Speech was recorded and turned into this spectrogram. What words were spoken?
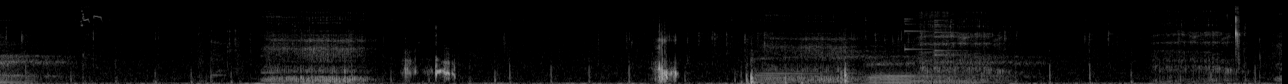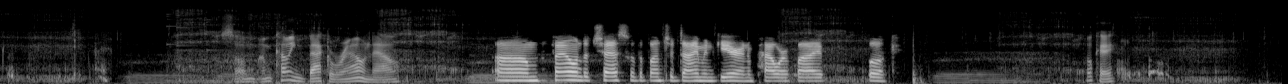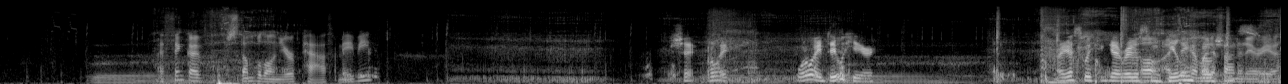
So I'm, I'm coming back around now. Um, found a chest with a bunch of diamond gear and a power 5 book. Okay. I think I've stumbled on your path, maybe? Shit, what do I, what do I do here? I guess we can get rid of Oh, some I healing think I might have potions. found an area.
